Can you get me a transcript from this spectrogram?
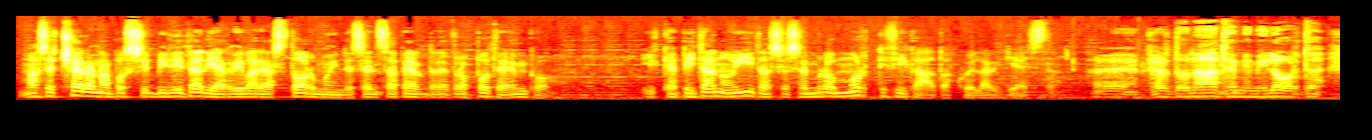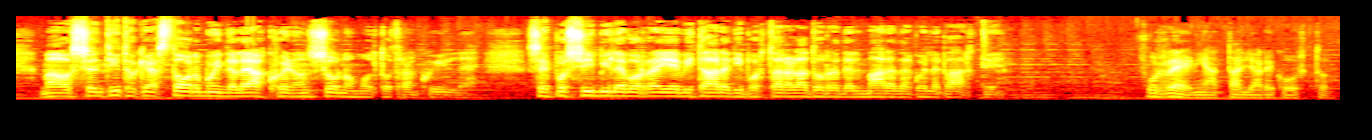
ma se c'era una possibilità di arrivare a Stormwind senza perdere troppo tempo, il capitano Itas sembrò mortificato a quella richiesta. Eh, perdonatemi, milord, ma ho sentito che a Stormwind le acque non sono molto tranquille. Se possibile vorrei evitare di portare la torre del mare da quelle parti. Fu Renia a tagliare corto.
